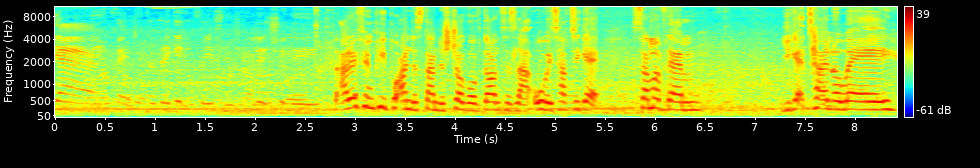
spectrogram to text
yeah, your face because they get your facials. literally. I don't think people understand the struggle of dancers. Like, always have to get some of them. You get turned away.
